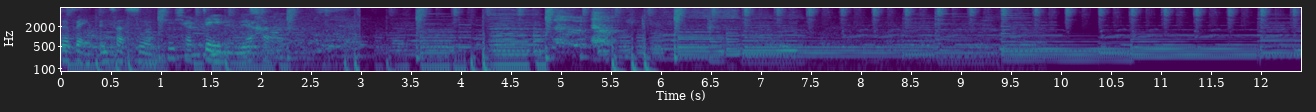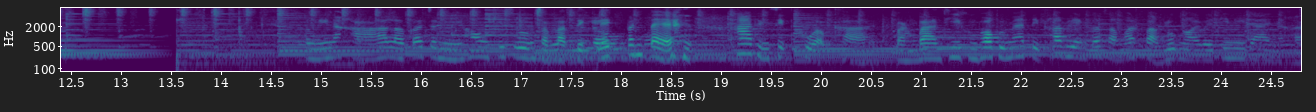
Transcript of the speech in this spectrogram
จะแบ่งเป็นสัดส่วนที่ชัดเจนอย่างนี้ยค่ะ เราก็จะมีห้องคิสรูมสำหรับเด็กเล็กตั้งแต่ 5 ถึง 10 ขวบค่ะ บางบ้านที่คุณพ่อคุณแม่ติดคาบเรียนก็สามารถฝากลูกน้อยไว้ที่นี่ได้นะคะ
